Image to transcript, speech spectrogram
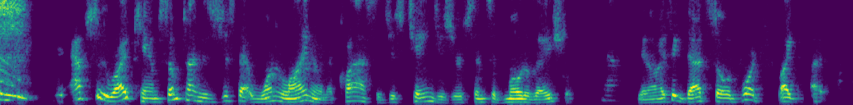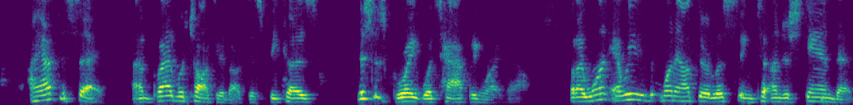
You're absolutely right, Cam. Sometimes it's just that one liner in a class that just changes your sense of motivation. Yeah. You know, I think that's so important. Like, I, I have to say, I'm glad we're talking about this because this is great what's happening right now. But I want everyone out there listening to understand that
